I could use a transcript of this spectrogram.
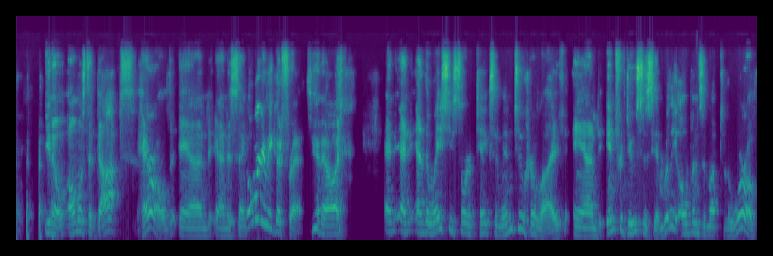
you know almost adopts harold and and is saying oh we're going to be good friends you know? And and and the way she sort of takes him into her life and introduces him really opens him up to the world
